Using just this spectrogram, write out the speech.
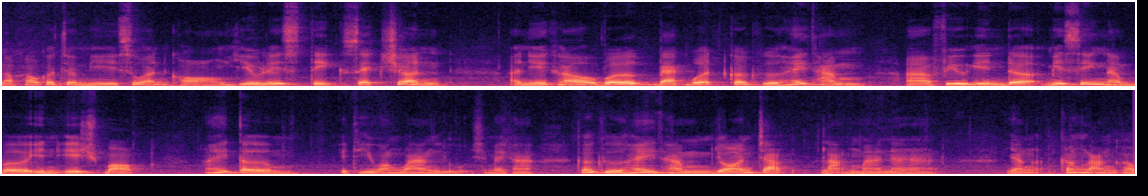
แล้วเขาก็จะมีส่วนของ heuristic section อันนี้เขา work backward ก็คือให้ทำ fill in the missing number in each box ให้เติมไอ้ที่ว่าง ๆ อยู่ใช่ไหมคะ ก็คือให้ทำย้อนจากหลังมาหน้า อย่างข้างหลังเขา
